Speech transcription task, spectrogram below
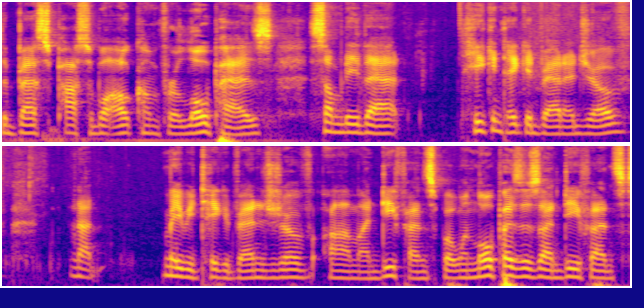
the best possible outcome for Lopez, somebody that he can take advantage of, not maybe take advantage of um, on defense, but when Lopez is on defense,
